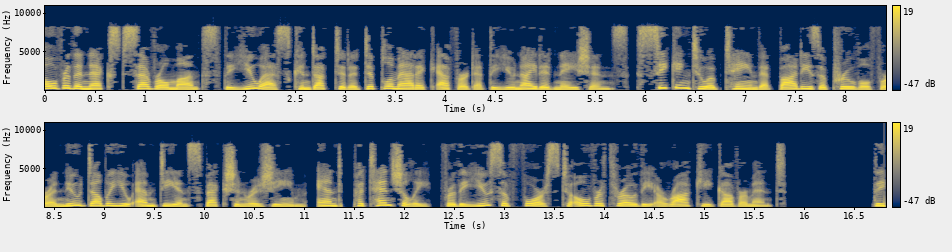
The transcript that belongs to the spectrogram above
Over the next several months the U.S. conducted a diplomatic effort at the United Nations, seeking to obtain that body's approval for a new WMD inspection regime, and, potentially, for the use of force to overthrow the Iraqi government. The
